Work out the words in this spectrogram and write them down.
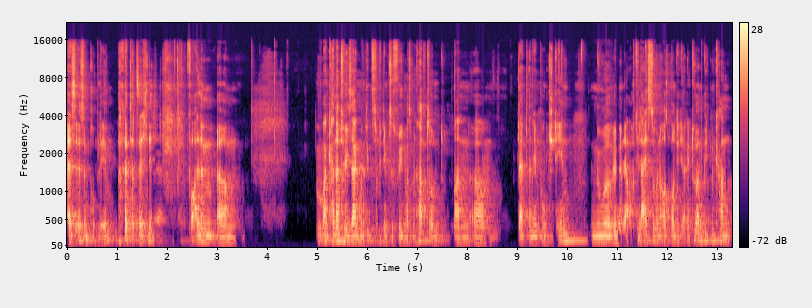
Es ist ein Problem, tatsächlich. Ja. Vor allem, ähm, man kann natürlich sagen, man gibt sich mit dem zufrieden, was man hat und man ähm, bleibt an dem Punkt stehen. Nur will man ja auch die Leistungen ausbauen, die die Agentur anbieten kann.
